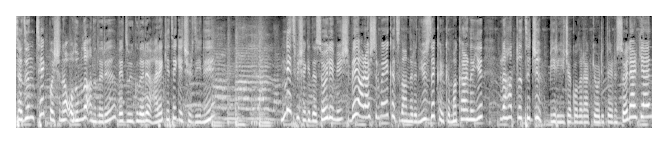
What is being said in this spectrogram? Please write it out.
Tadın tek başına olumlu anıları ve duyguları harekete geçirdiğini net bir şekilde söylemiş ve araştırmaya katılanların yüzde kırkı makarnayı rahatlatıcı bir yiyecek olarak gördüklerini söylerken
